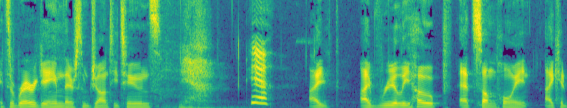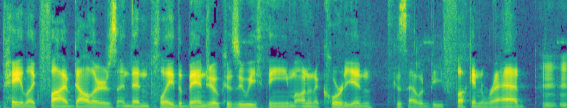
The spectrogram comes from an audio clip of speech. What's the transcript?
It's a rare game. There's some jaunty tunes. Yeah. Yeah. I I really hope at some point I could pay like five dollars and then play the Banjo Kazooie theme on an accordion because that would be fucking rad. hmm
